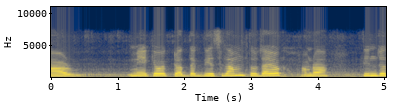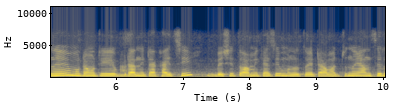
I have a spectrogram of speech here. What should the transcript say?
আর মেয়েকেও একটু অর্ধেক দিয়েছিলাম। তো যাই হোক, আমরা তিনজনে মোটামুটি বিরিয়ানিটা খাইছি। বেশি তো আমি খাইছি, মূলত এটা আমার জন্যই আনছিল।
